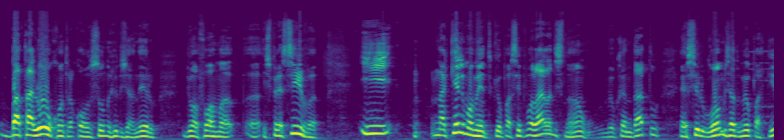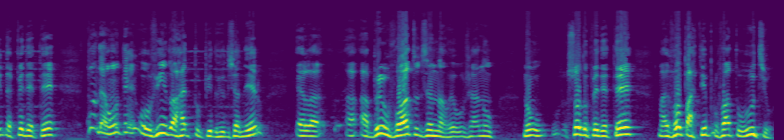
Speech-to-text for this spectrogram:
batalhou contra a corrupção no Rio de Janeiro de uma forma expressiva. E naquele momento que eu passei por lá, ela disse: não, o meu candidato é Ciro Gomes, é do meu partido, é PDT. Quando é ontem, ouvindo a Rádio Tupi do Rio de Janeiro, ela a, abriu o voto dizendo: não, eu já não, não sou do PDT, mas vou partir para o voto útil.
